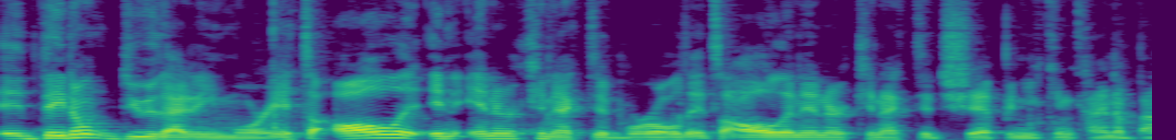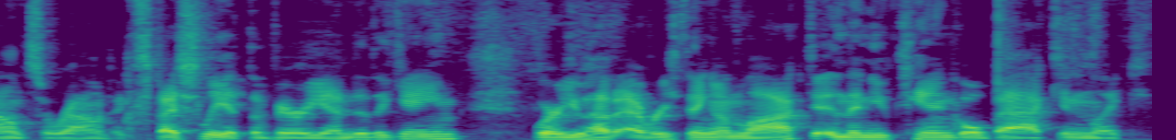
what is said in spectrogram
It, they don't do that anymore. It's all an interconnected world. It's all an interconnected ship, and you can kind of bounce around, especially at the very end of the game where you have everything unlocked, and then you can go back and like.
